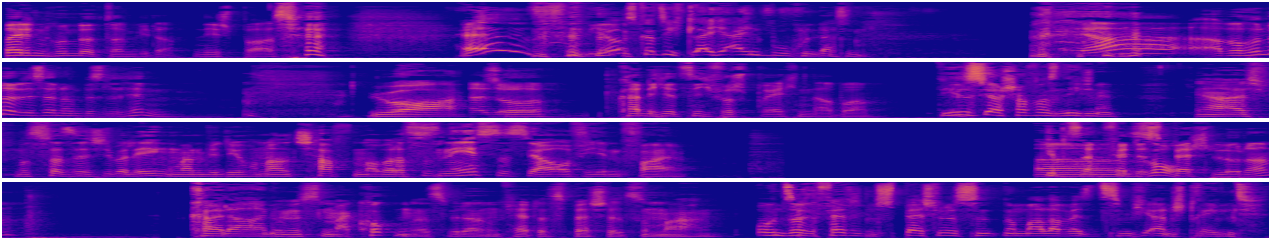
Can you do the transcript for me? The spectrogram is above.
Bei den 100 dann wieder. Nee, Spaß. Hä? Von mir aus kannst du dich gleich einbuchen lassen. ja, aber 100 ist ja noch ein bisschen hin. Ja. Also kann ich jetzt nicht versprechen, aber Dieses Jahr schaffen wir es nicht mehr. Ja, ich muss tatsächlich überlegen, wann wir die 100 schaffen, aber das ist nächstes Jahr auf jeden Fall. gibt's dann Äh, ein fettes so. Special, oder? Keine Wir Ahnung. müssen mal gucken, dass wir dann ein fettes Special zu machen. Unsere fetten Specials sind normalerweise ziemlich anstrengend.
